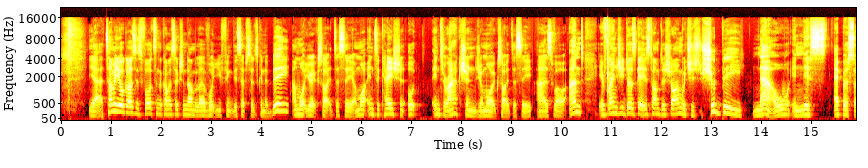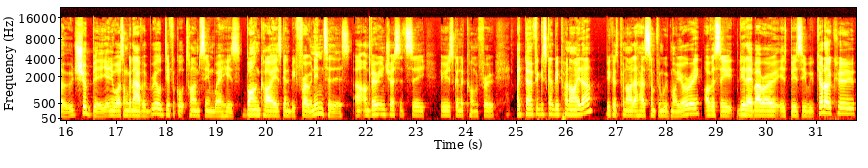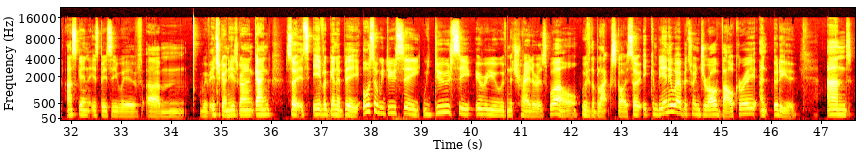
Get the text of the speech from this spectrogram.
yeah, tell me your guys' thoughts in the comment section down below of what you think this episode's going to be and what you're excited to see and what indication or interactions you're more excited to see as well. And if Renji does get his time to shine, which is should be now in this episode, should be, anyways, I'm going to have a real difficult time seeing where his Bankai is going to be thrown into this. Uh, I'm very interested to see who's going to come through. I don't think it's going to be Pernida because Pernida has something with Mayuri. Obviously, Lille Barro is busy with Kyoraku. Askin is busy with um, with Ichigo and his gang. So it's either gonna be. Also, we do see we do see Uryu within the trailer as well with the Black Sky. So it can be anywhere between Gerard Valkyrie and Uryu. And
